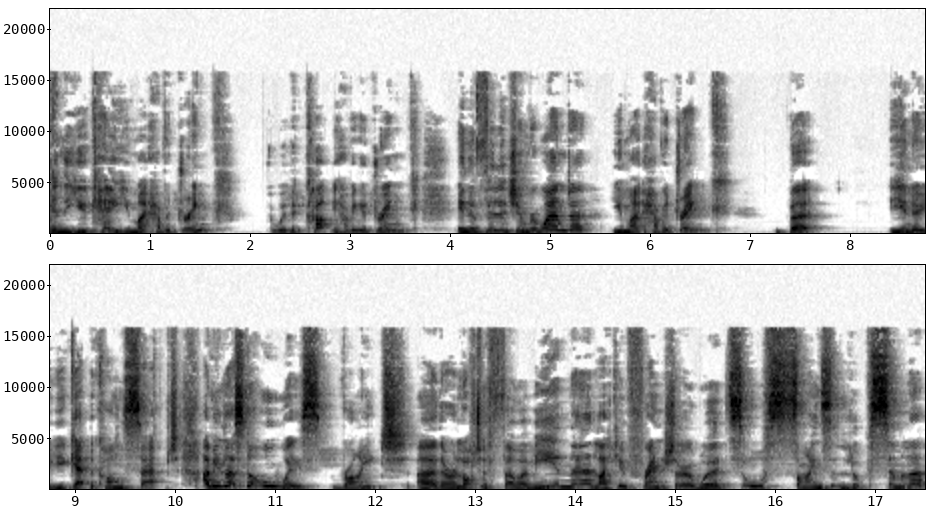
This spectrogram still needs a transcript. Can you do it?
in the UK, you might have a drink. With a cup, you're having a drink. In a village in Rwanda, you might have a drink. But you know, you get the concept. I mean, that's not always right. Uh, there are a lot of faux amis in there, like in French, there are words or signs that look similar,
